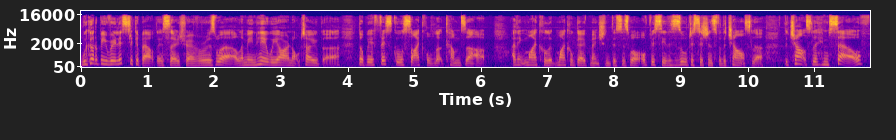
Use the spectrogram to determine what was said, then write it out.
We've got to be realistic about this, though, Trevor, as well. I mean, here we are in October. There'll be a fiscal cycle that comes up. I think Michael, Michael Gove mentioned this as well. Obviously, this is all decisions for the Chancellor. The Chancellor himself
